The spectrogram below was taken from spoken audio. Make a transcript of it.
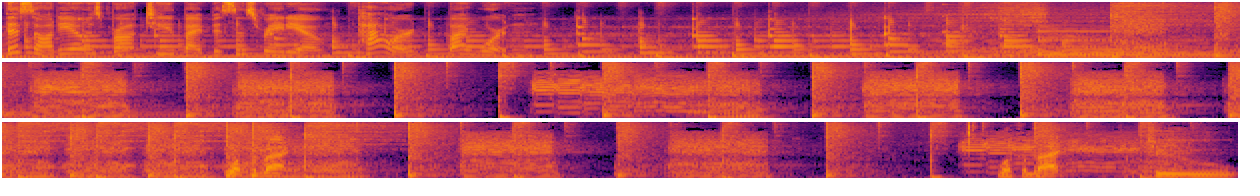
This audio is brought to you by Business Radio, powered by Wharton. Welcome back. Welcome back to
